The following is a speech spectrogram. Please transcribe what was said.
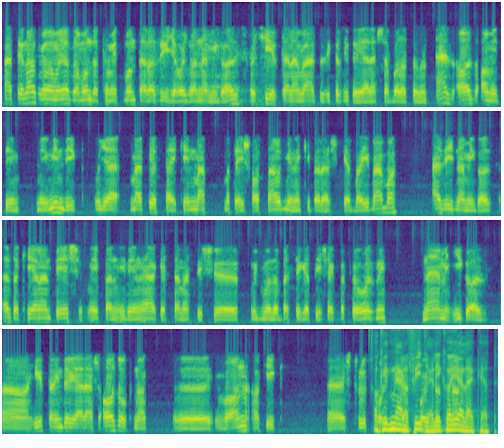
Hát én azt gondolom, hogy az a mondat, amit mondtál, az így, ahogy van, nem igaz, hogy hirtelen változik az időjárás a Balatonon. Ez az, amit én még mindig, ugye, mert közhelyként már, már te is használod, mindenki belesik ebbe a hibába, ez így nem igaz. Ez a kijelentés, éppen idén elkezdtem ezt is úgymond a beszélgetésekbe felhozni, nem igaz. A hirtelen időjárás azoknak van, akik Akik nem figyelik folytatnak. a jeleket.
